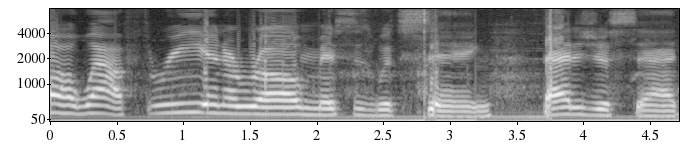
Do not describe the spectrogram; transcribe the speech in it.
Oh wow, three in a row misses with Sing. That is just sad.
